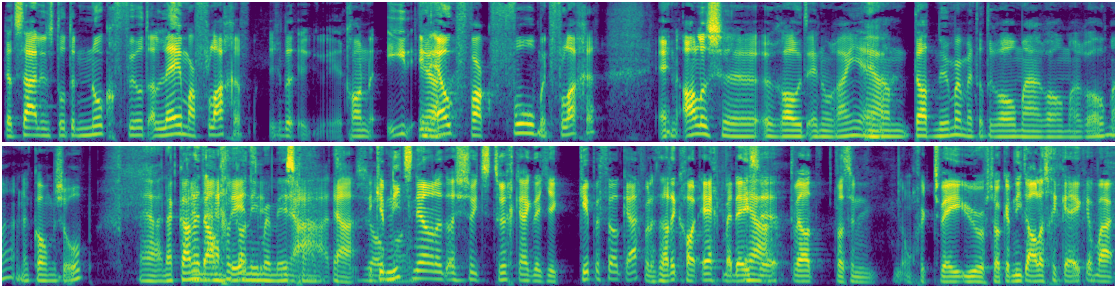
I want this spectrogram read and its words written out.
dat stadion is tot de nok gevuld. Alleen maar vlaggen. Gewoon in Ja. elk vak vol met vlaggen. En alles eh, rood en oranje. En dan dat nummer met dat Roma, Roma, Roma. En dan komen ze op. Ja, dan kan En het dan eigenlijk al dit. niet meer misgaan. Ja, ik heb niet snel dat als je zoiets terugkijkt dat je kippenvel krijgt. Maar dat had ik gewoon echt bij deze. Ja. Terwijl het was een, ongeveer twee uur of zo. Ik heb niet alles gekeken. Maar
